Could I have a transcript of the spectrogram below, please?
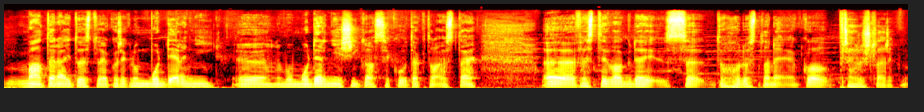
máte na to, to jako řeknu moderní uh, nebo modernější klasiku, tak to je festival, kde se toho dostane jako přehršle, řeknu.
